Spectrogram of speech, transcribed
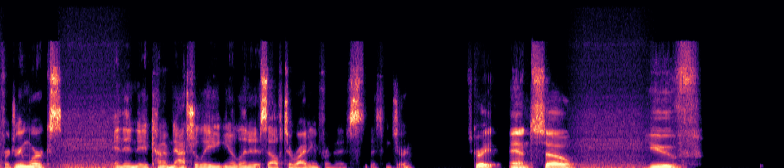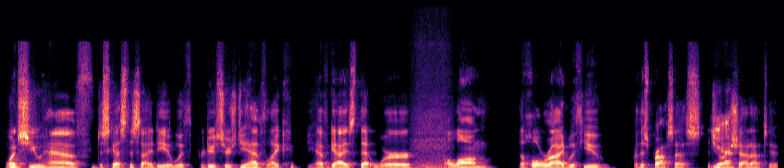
for dreamworks and then it kind of naturally you know lended itself to writing for this this feature It's great. And so you've, once you have discussed this idea with producers, do you have like, do you have guys that were along the whole ride with you for this process that you want to shout out to?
